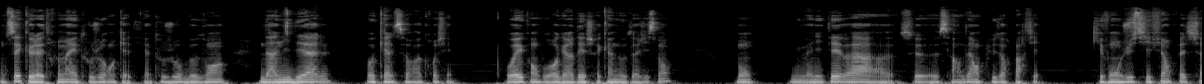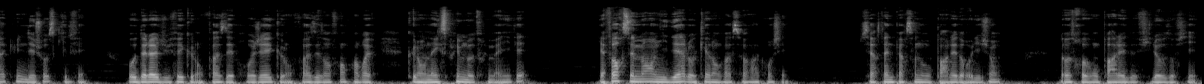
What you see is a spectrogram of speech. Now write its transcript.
On sait que l'être humain est toujours en quête, il a toujours besoin d'un idéal auquel se raccrocher. Vous voyez quand vous regardez chacun de nos agissements, bon, l'humanité va se scinder en plusieurs parties, qui vont justifier en fait chacune des choses qu'il fait. Au-delà du fait que l'on fasse des projets, que l'on fasse des enfants, enfin bref, que l'on exprime notre humanité, il y a forcément un idéal auquel on va se raccrocher. Certaines personnes vont parler de religion, d'autres vont parler de philosophie,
